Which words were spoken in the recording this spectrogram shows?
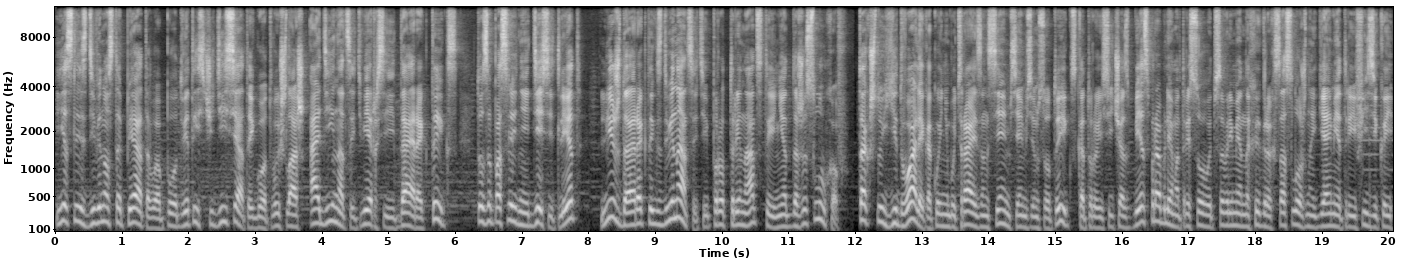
Если с 95 по 2010 год вышло аж 11 версий DirectX, то за последние 10 лет лишь DirectX 12 и про 13 нет даже слухов. Так что едва ли какой-нибудь Ryzen 7 7700X, который сейчас без проблем отрисовывает в современных играх со сложной геометрией и физикой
